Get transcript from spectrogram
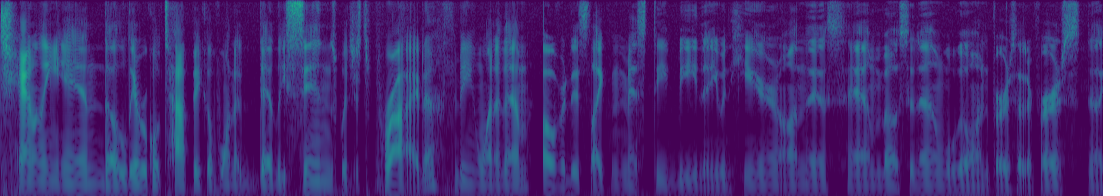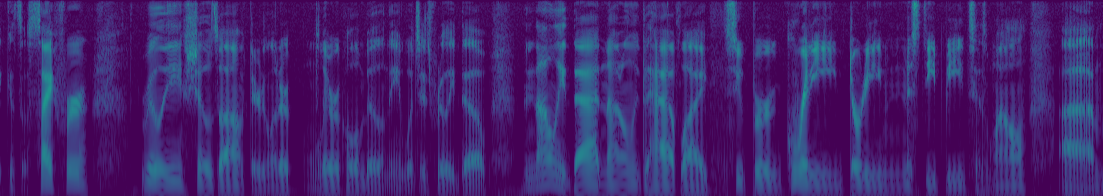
channeling in the lyrical topic of one of the deadly sins, which is pride, being one of them, over this like misty beat that you would hear on this, and most of them will go on verse after verse, like it's a cipher. really shows off their lyric- lyrical ability, which is really dope. Not only that, not only to have like super gritty, dirty, misty beats as well. Um,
